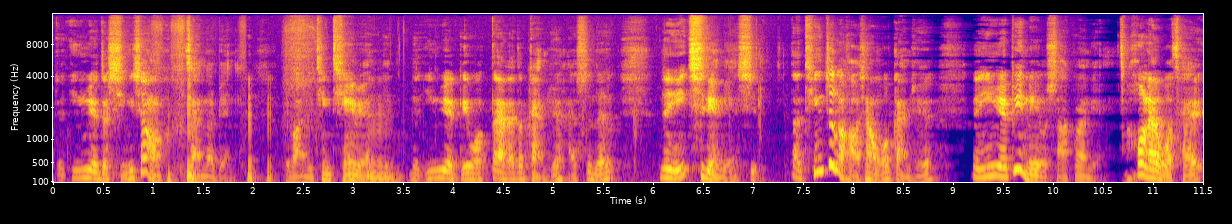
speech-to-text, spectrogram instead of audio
这音乐的形象在那边的，对吧？你听田园，那音乐给我带来的感觉还是能能引起点联系。但听这个好像我感觉跟音乐并没有啥关联。后来我才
